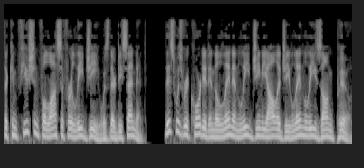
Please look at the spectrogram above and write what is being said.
The Confucian philosopher Li Ji was their descendant. This was recorded in the Lin and Li genealogy Lin Li Zong Pu.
